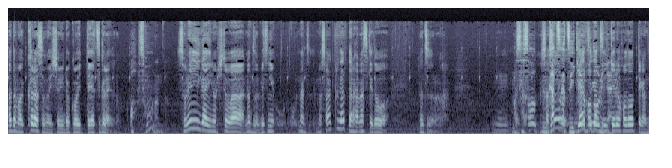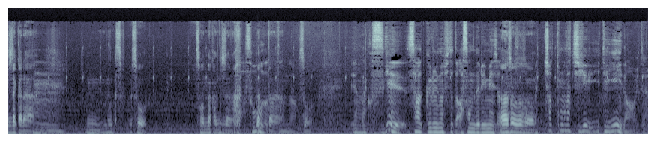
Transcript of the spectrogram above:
あとまあクラスの一緒に旅行行ったやつぐらいなの。あそうなんだ。それ以外の人はなんつうの別におなんつうの、まあ、サークルだったら話すけどなんつうんだろうな。うんまあ誘うガツガツいけるほどガツガツいけるほどって感じだから。うんうん、なんかそそうそんな感じだな。あそうだったんだ。そういやなんかすげえサークルの人と遊んでるイメージあった。あそうそうそう。めっちゃ友達いていいなみたいな。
